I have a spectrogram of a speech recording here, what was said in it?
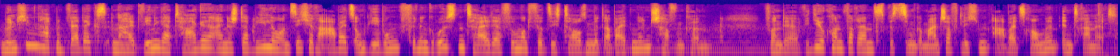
München hat mit Webex innerhalb weniger Tage eine stabile und sichere Arbeitsumgebung für den größten Teil der 45.000 Mitarbeitenden schaffen können. Von der Videokonferenz bis zum gemeinschaftlichen Arbeitsraum im Intranet.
